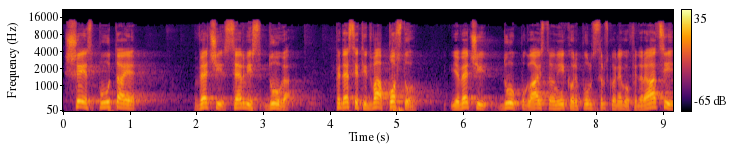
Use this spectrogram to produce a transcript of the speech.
šest puta je veći servis duga, 52% je veći dug po glavi stanovnika u Republike Srpskoj nego u Federaciji,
